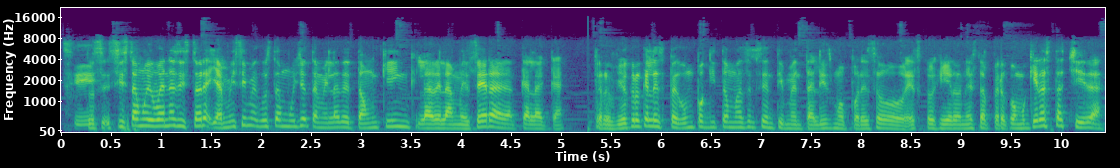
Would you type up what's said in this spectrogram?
Sí. Entonces, sí está muy buena esa historia. Y a mí sí me gusta mucho también la de Tom King, la de la mesera Calaca. Pero yo creo que les pegó un poquito más el sentimentalismo, por eso escogieron esta. Pero como quiera está chida.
